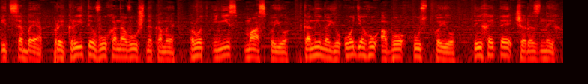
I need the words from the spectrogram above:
під себе, прикрийте вуха навушниками, рот і ніс маскою, тканиною одягу або хусткою. Дихайте через них.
